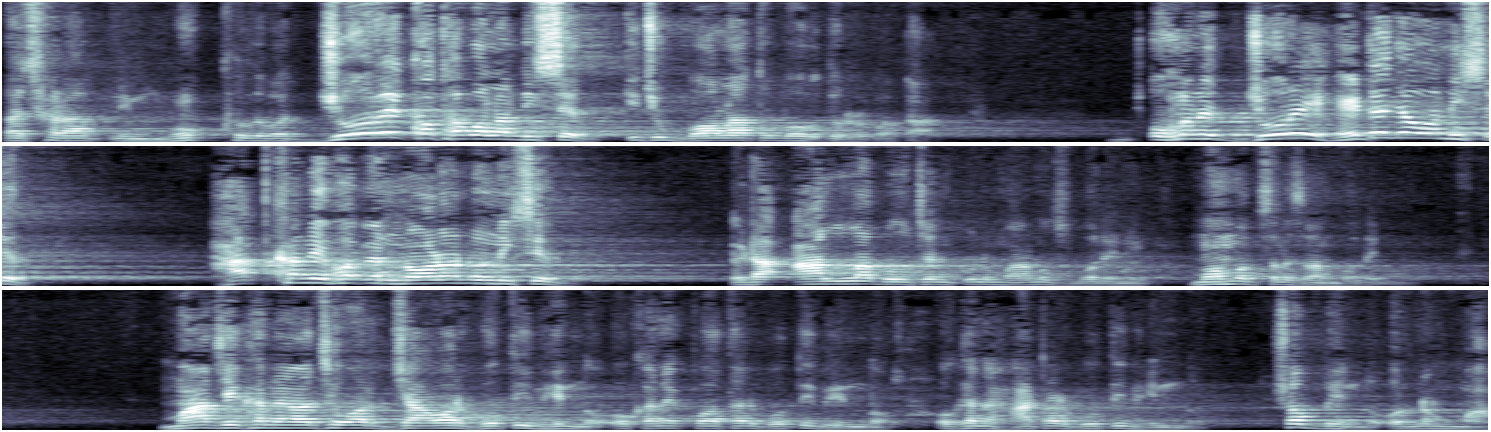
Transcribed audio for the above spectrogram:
তাছাড়া আপনি মুখ খুলতে পারেন জোরে কথা বলা নিষেধ, কিছু বলা তো বহুদূরের কথা। ওখানে জোরে হেঁটে যাওয়া নিষেধ, হাতখানে এভাবে নড়ানো নিষেধ। এটা আল্লাহ বলছেন, কোনো মানুষ বলেনি, মোহাম্মদ সাল্লাহ সাল্লাম বলেনি মা যেখানে আছে, ওর যাওয়ার গতি ভিন্ন, ওখানে কথার গতি ভিন্ন, ওখানে হাঁটার গতি ভিন্ন, সব ভিন্ন, ওর নাম মা।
